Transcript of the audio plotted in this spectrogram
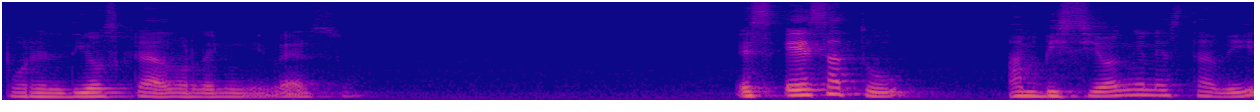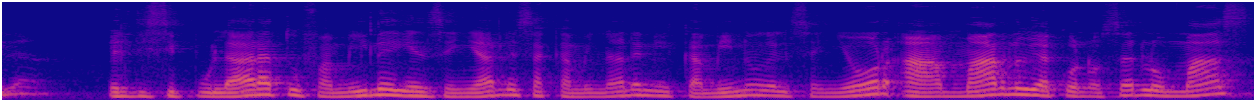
por el Dios creador del universo. ¿Es esa tu ambición en esta vida? El discipular a tu familia y enseñarles a caminar en el camino del Señor, a amarlo y a conocerlo más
